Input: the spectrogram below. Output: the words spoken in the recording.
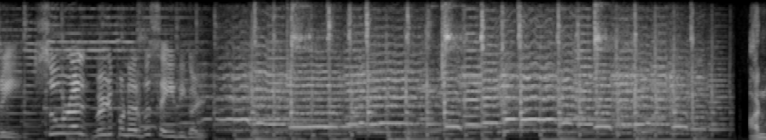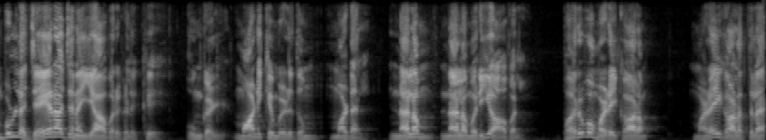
சுற்றி சூழல் விழிப்புணர்வு செய்திகள். அன்புள்ள ஜெயராஜன் ஐயா அவர்களுக்கு உங்கள் மாணிக்கம் எழுதும் மடல் நலம் நலமறிய ஆவல். பருவமழை காலம் மழை காலத்தில்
